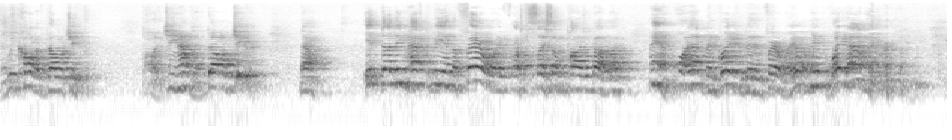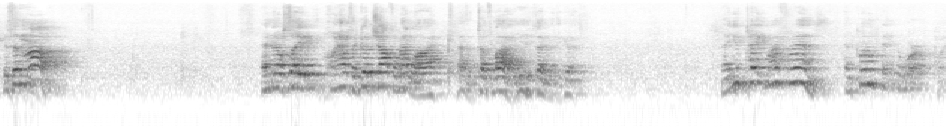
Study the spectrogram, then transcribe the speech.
And we call it a double cheeker. Boy, Gene, that was a double cheeker. Now, it doesn't even have to be in the fairway for us to say something positive about it. Like, man, boy, that'd have been great if it'd been in the fairway. I mean, way down there. it's in rough. And they'll say, boy, that was a good shot from that lie. That's a tough lie. You hit that really good. Now you take my friends and put them in the workplace.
